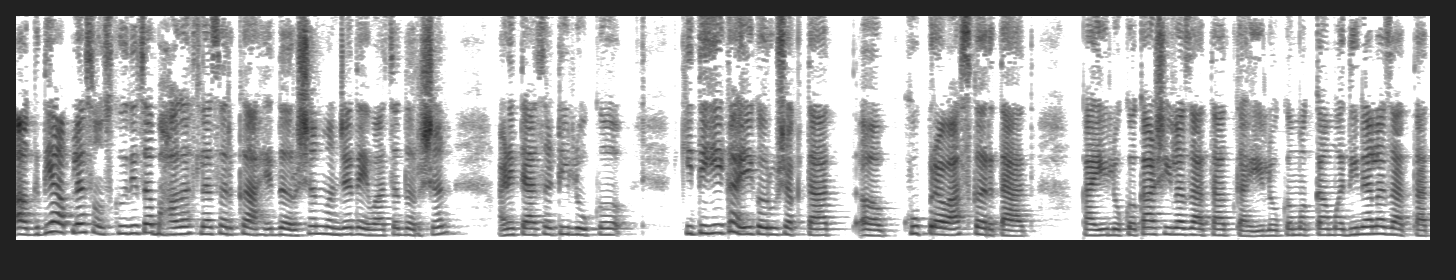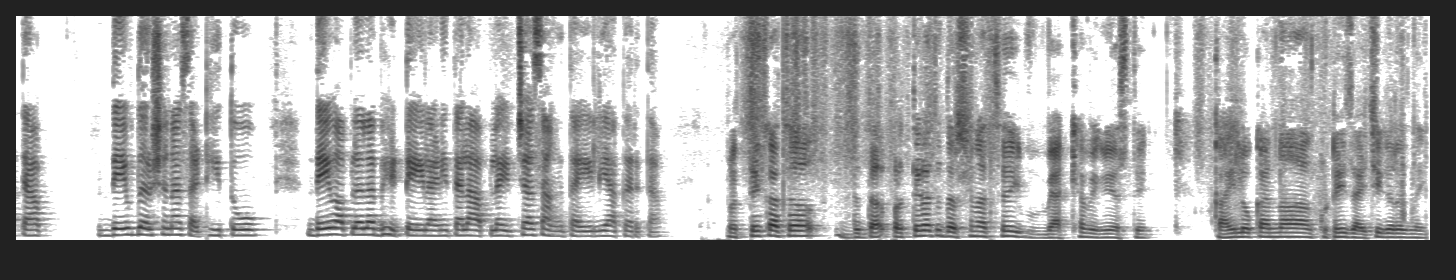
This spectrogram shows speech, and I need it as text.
अगदी आपल्या संस्कृतीचा भाग असल्यासारखं आहे. दर्शन म्हणजे देवाचं दर्शन. आणि त्यासाठी लोक कितीही काही करू शकतात खूप प्रवास करतात. काही लोक काशीला जातात काही लोक मक्का मदिन्याला जातात. त्या देवदर्शनासाठी तो देव आपल्याला भेटेल आणि त्याला आपल्या इच्छा सांगता येईल याकरता. प्रत्येकाचं प्रत्येकाचं दर्शनाची व्याख्या वेगळी असते. काही लोकांना कुठेही जायची गरज नाही.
